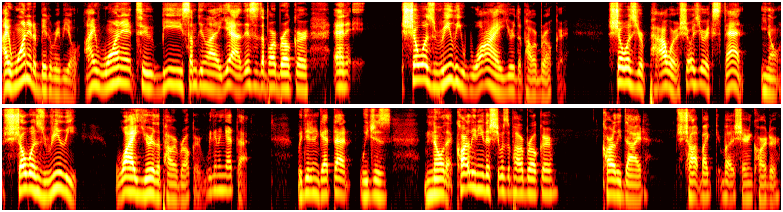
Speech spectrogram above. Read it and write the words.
I wanted a bigger reveal. I wanted to be something like, yeah, this is the power broker, and show us really why you're the power broker. Show us your power. Show us your extent. You know, show us really why you're the power broker. We didn't get that. We didn't get that. We just know that Karli knew that she was the power broker. Karli died, shot by by Sharon Carter.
